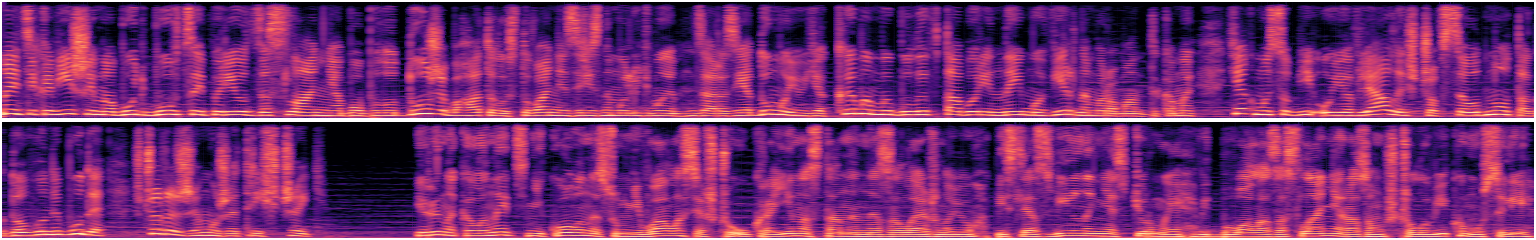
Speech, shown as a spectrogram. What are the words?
Найцікавіший, мабуть, був цей період заслання, бо було дуже багато листування з різними людьми. Зараз я думаю, якими ми були в таборі неймовірними романтиками, як ми собі уявляли, що все одно так довго не буде, що режим уже тріщить. Ірина Калинець ніколи не сумнівалася, що Україна стане незалежною. Після звільнення з тюрми відбувала заслання разом з чоловіком у селі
